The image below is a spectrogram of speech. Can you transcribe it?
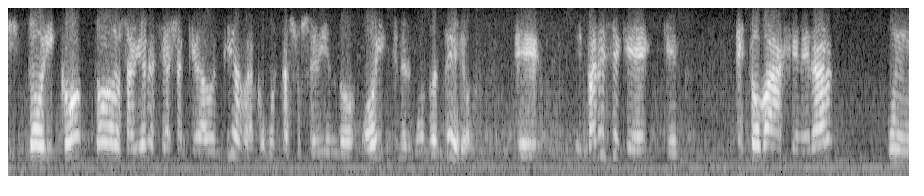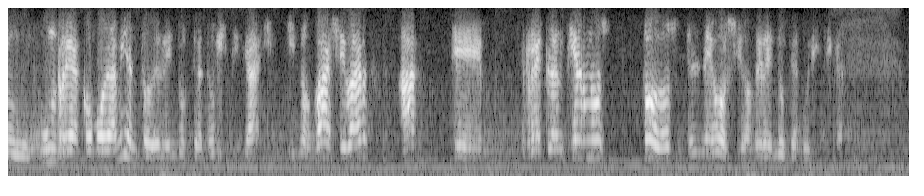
histórico, todos los aviones se hayan quedado en tierra, como está sucediendo hoy en el mundo entero. Eh, y parece que, que, esto va a generar un, reacomodamiento de la industria turística y, y nos va a llevar a eh, replantearnos todos el negocio de la industria turística.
